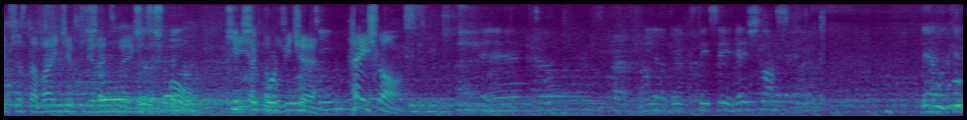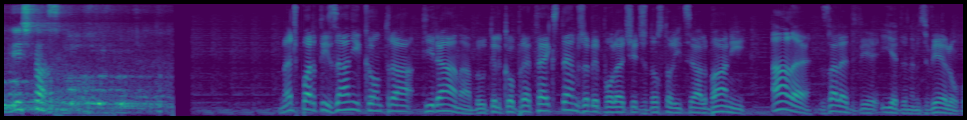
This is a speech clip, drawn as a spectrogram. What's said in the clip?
Nie przestawajcie wspierać swojego zespołu. I jak to mówicie, hej Śląsk! Okay. hey Schloss. Mecz Partizani kontra Tirana był tylko pretekstem, żeby polecieć do stolicy Albanii, ale zaledwie jednym z wielu.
